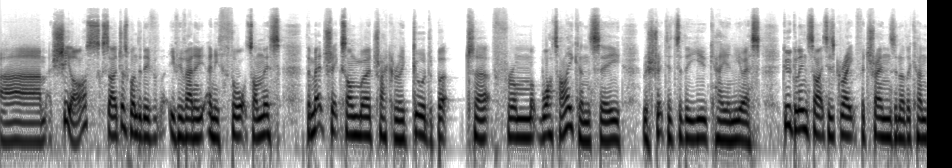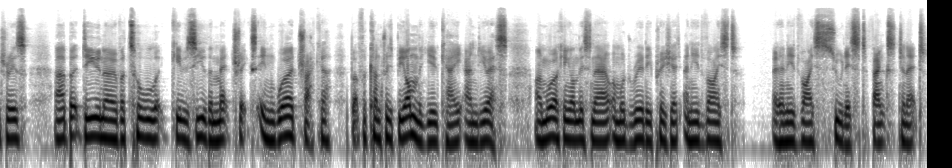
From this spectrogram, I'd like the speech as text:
Um, she asks, I just wondered if, if you've any, any thoughts on this. The metrics on Word Tracker are good, but uh, from what I can see, restricted to the UK and US. Google Insights is great for trends in other countries, uh, but do you know of a tool that gives you the metrics in Word Tracker, but for countries beyond the UK and US? I'm working on this now and would really appreciate any advice. Any advice soonest. Thanks, Jeanette.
